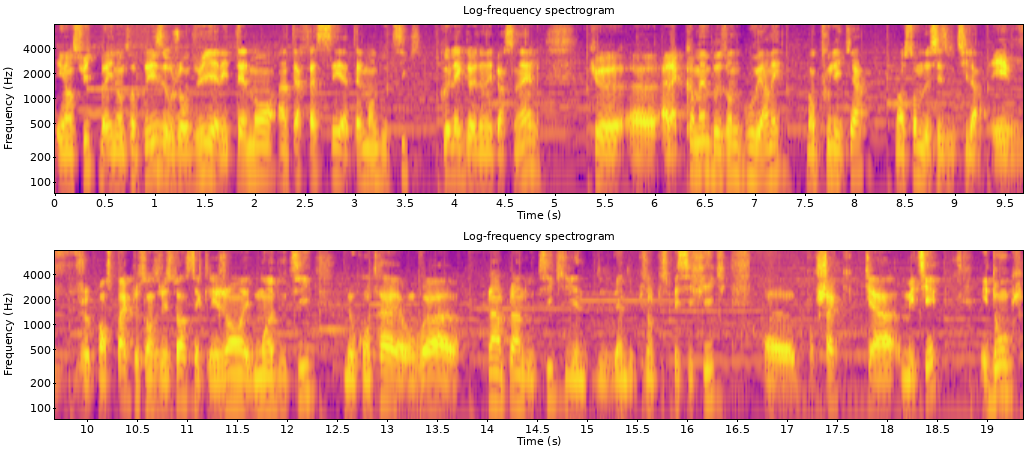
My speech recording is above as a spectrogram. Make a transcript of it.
Et ensuite, bah, une entreprise aujourd'hui, elle est tellement interfacée à tellement d'outils qui collectent les données personnelles qu'elle euh, a quand même besoin de gouverner dans tous les cas l'ensemble de ces outils-là. Et je pense pas que le sens de l'histoire, c'est que les gens aient moins d'outils, mais au contraire, on voit euh, plein plein d'outils qui viennent, deviennent de plus en plus spécifiques euh, pour chaque cas métier. Et donc,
